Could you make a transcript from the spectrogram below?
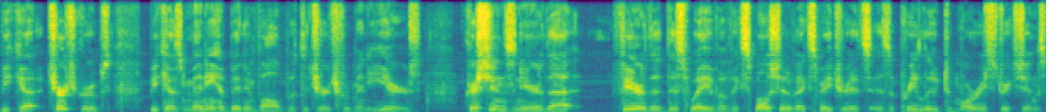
because church groups because many have been involved with the church for many years. Christians near that fear that this wave of expulsion of expatriates is a prelude to more restrictions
